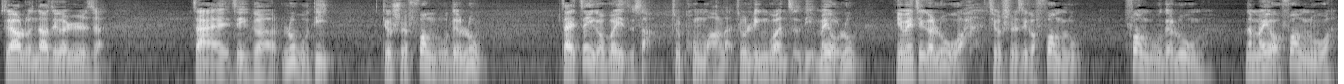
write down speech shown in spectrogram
只要轮到这个日子，在这个陆地，就是俸禄的禄。在这个位置上就空亡了，就灵官之地没有路，因为这个路啊，就是这个俸禄，俸禄的禄嘛。那没有俸禄啊，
